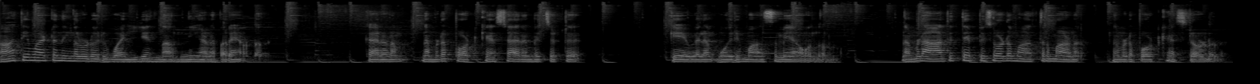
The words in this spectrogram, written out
ആദ്യമായിട്ട് നിങ്ങളോട് ഒരു വലിയ നന്ദിയാണ് പറയാനുള്ളത്. കാരണം നമ്മുടെ പോഡ്കാസ്റ്റ് ആരംഭിച്ചിട്ട് കേവലം ഒരു മാസമേ ആവുന്നുള്ളൂ. നമ്മുടെ ആദ്യത്തെ എപ്പിസോഡ് മാത്രമാണ് നമ്മുടെ പോഡ്കാസ്റ്റിലുള്ളത്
